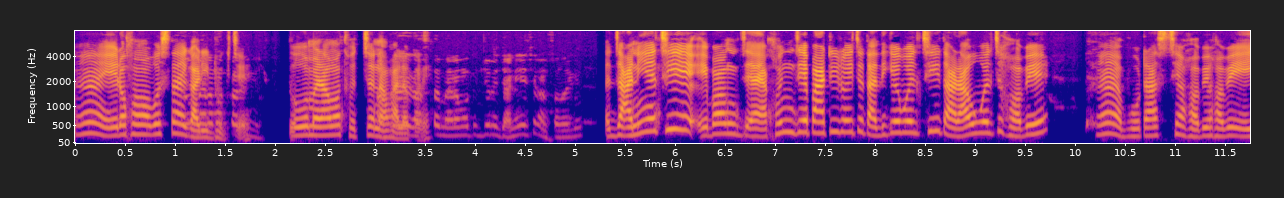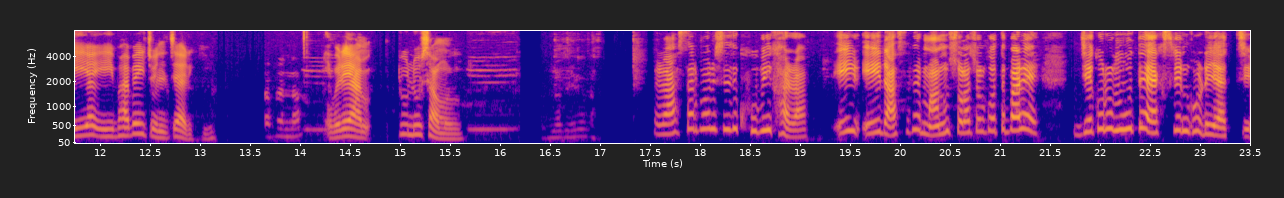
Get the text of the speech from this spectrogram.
হ্যাঁ এরকম অবস্থায় গাড়ি ঢুকছে। তো মেরামত হচ্ছে না ভালো করে। জানিয়েছি এবং এখন যে পার্টি রয়েছে তাদেরকে বলছি তারাও বলছে হবে। হ্যাঁ ভোট আসছে হবে হবে এই এইভাবেই চলছে আর কি। এবারে আমি টুলু সামুই। রাস্তার পরিস্থিতি খুবই খারাপ। এই এই রাস্তাতে মানুষ চলাচল করতে পারে যে কোনো মুহূর্তে অ্যাক্সিডেন্ট ঘটে যাচ্ছে।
